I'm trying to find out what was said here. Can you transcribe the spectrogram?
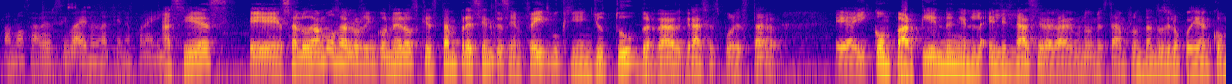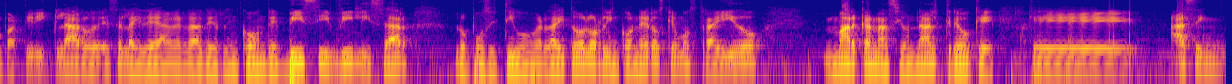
Vamos a ver si Byron la tiene por ahí. Así es. Eh, saludamos a los rinconeros que están presentes en Facebook y en YouTube, ¿verdad? Gracias por estar eh, ahí compartiendo en el, enlace, ¿verdad? Algunos me estaban preguntando si lo podían compartir y claro, esa es la idea, ¿verdad? De Rincón, de visibilizar lo positivo, ¿verdad? Y todos los rinconeros que hemos traído, marca nacional, creo que, que hacen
